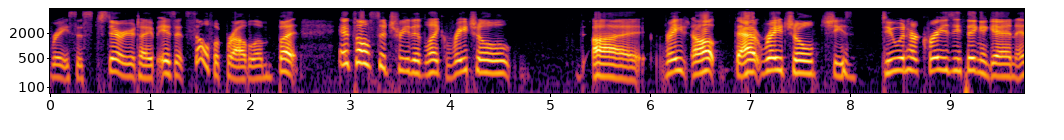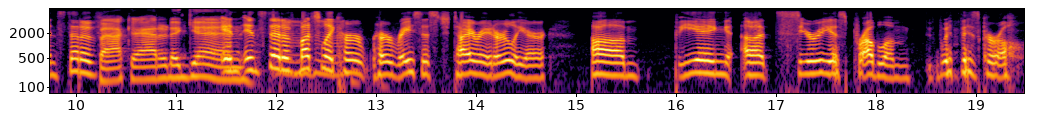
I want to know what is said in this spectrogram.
racist stereotype is itself a problem, but it's also treated like Rachel uh Ra- oh, that Rachel, she's doing her crazy thing again instead of Back at it again. in, instead of much like her her racist tirade earlier, um being a serious problem with this girl.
